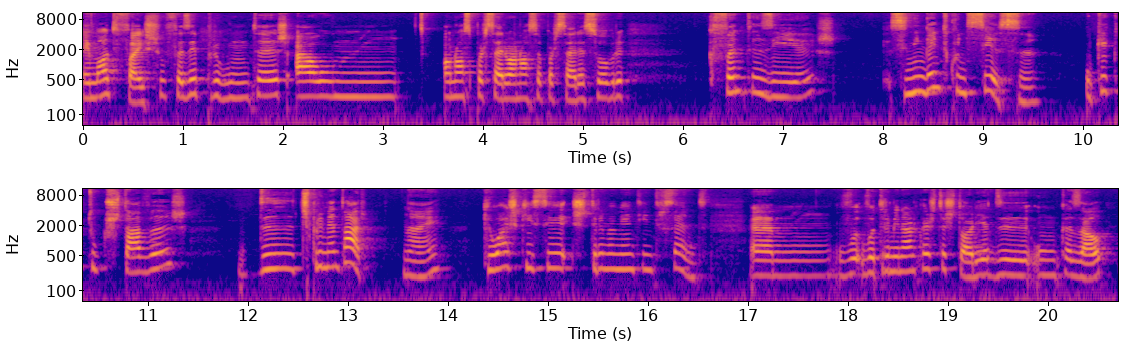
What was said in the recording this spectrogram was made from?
Em modo fecho, fazer perguntas ao, hum, ao nosso parceiro ou à nossa parceira sobre que fantasias, se ninguém te conhecesse, o que é que tu gostavas de, de experimentar, não é? Que eu acho que isso é extremamente interessante. Um, vou, vou, terminar com esta história de um casal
